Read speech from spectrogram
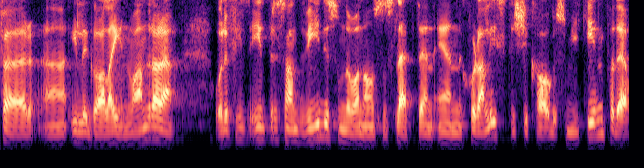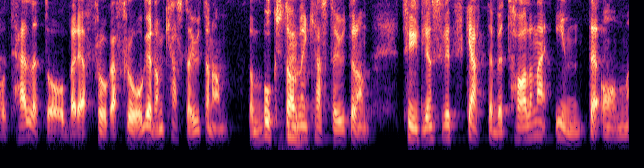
för uh, illegala invandrare. Och det finns en intressant video som det var någon som släppte, en, en journalist i Chicago som gick in på det hotellet då och började fråga frågor. De kastade ut honom. De bokstavligen mm. kastade ut honom. Tydligen så vet skattebetalarna inte om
